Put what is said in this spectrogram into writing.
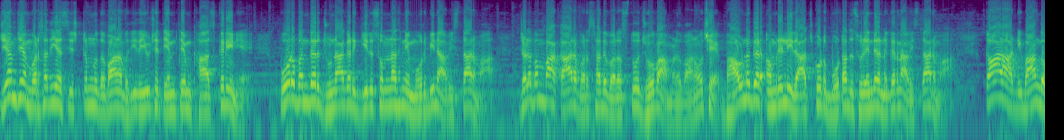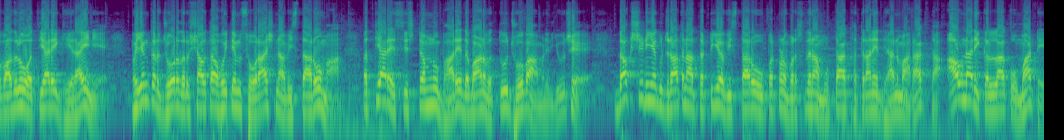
જેમ જેમ વરસાદીય સિસ્ટમનું દબાણ વધી રહ્યું છે, તેમ તેમ ખાસ કરીને પોરબંદર, જૂનાગઢ, ગીર સોમનાથ અને મોરબીના વિસ્તારમાં જળબંબાકાર વરસાદ વરસતો જોવા મળવાનો છે. ભાવનગર, અમરેલી, રાજકોટ, બોટાદ, સુરેન્દ્રનગરના વિસ્તારમાં કાળા ડિબાંગ વાદળો અત્યારે ઘેરાઈને ભયંકર જોર દર્શાવતા હોય તેમ સૌરાષ્ટ્રના વિસ્તારોમાં અત્યારે સિસ્ટમનું ભારે દબાણ વધતું જોવા મળી રહ્યું છે. દક્ષિણીય ગુજરાતના તટીય વિસ્તારો ઉપર પણ વરસાદના મોટા ખતરાને ધ્યાનમાં રાખતા આવનારી કલાકો માટે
